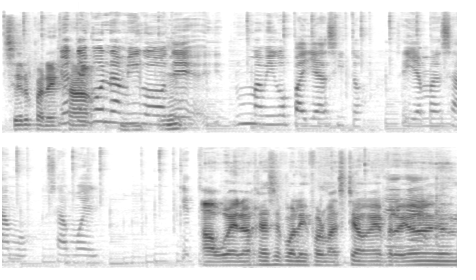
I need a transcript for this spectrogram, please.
ser pareja. Yo tengo un amigo un- de un amigo payasito, se llama Samu, Samuel. Ah, bueno, gracias por la información, eh, pero yo...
